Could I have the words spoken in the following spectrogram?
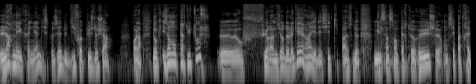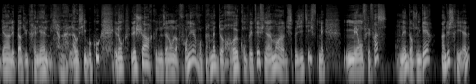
L'armée ukrainienne disposait de 10 fois plus de chars. Voilà. Donc ils en ont perdu tous euh, au fur et à mesure de la guerre. hein. Il y a des sites qui passent de 1500 pertes russes. On ne sait pas très bien les pertes ukrainiennes, mais il y en a là aussi beaucoup. Et donc les chars que nous allons leur fournir vont permettre de recompléter finalement leur dispositif. Mais, mais on fait face, on est dans une guerre industrielle,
